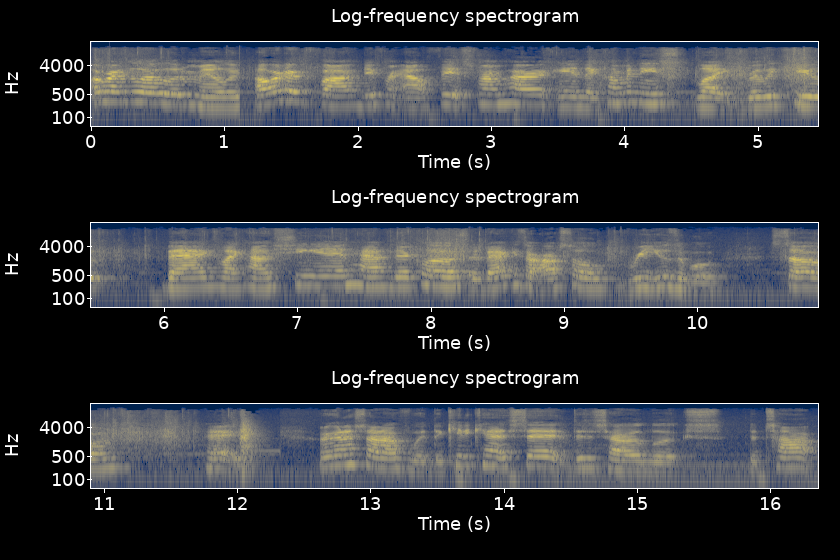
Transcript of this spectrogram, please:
a regular little mailer. I ordered five different outfits from her and they come in these like really cute bags like how Shein have their clothes. The bags are also reusable. So hey we're gonna start off with the kitty cat set. This is how it looks. The top.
